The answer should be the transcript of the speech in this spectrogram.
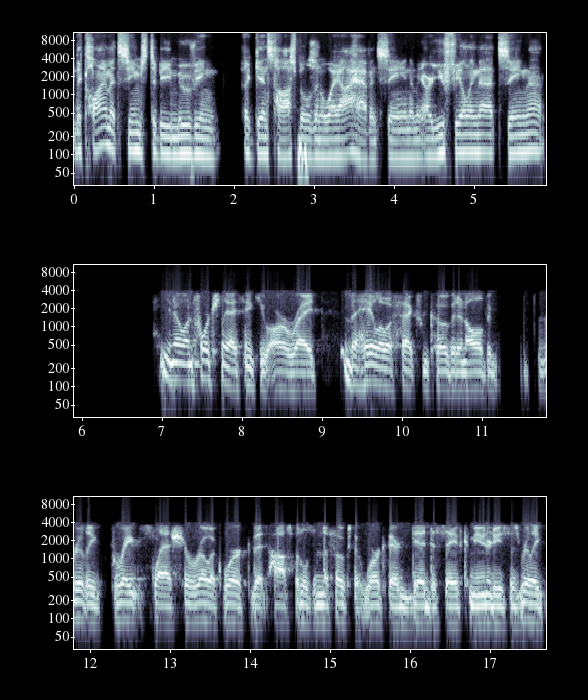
the climate seems to be moving against hospitals in a way I haven't seen. I mean, are you feeling that, seeing that? You know, unfortunately, I think you are right the halo effect from COVID and all the really great slash heroic work that hospitals and the folks that work there did to save communities has really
